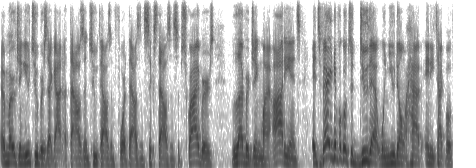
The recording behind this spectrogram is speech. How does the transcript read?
emerging YouTubers that got a thousand, two thousand, four thousand, six thousand subscribers leveraging my audience. It's very difficult to do that when you don't have any type of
